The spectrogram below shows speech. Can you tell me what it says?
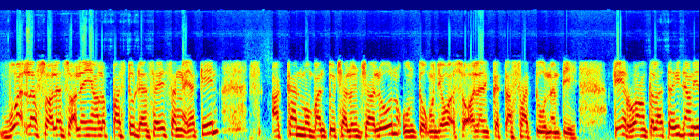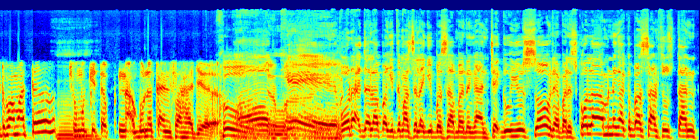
buatlah soalan-soalan yang lepas tu dan saya sangat yakin s- akan membantu calon-calon untuk menjawab soalan kertas satu nanti okey ruang telah terhidang di depan mata hmm. cuma kita nak gunakan sahaja Oh, Okey, borak jalapan kita masih lagi bersama dengan Cikgu Yusof daripada Sekolah Menengah Kebangsaan Sultan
